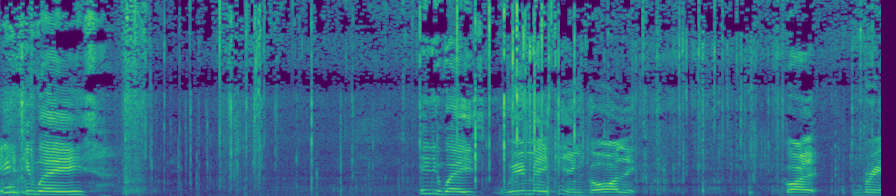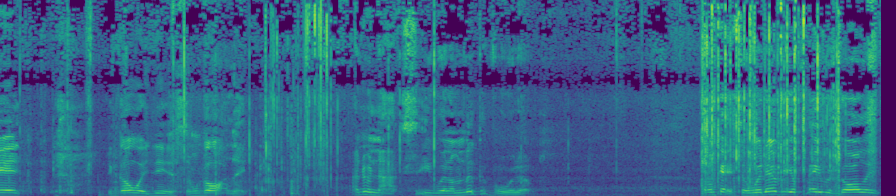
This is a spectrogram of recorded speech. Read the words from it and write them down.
Anyways, anyways, we're making garlic garlic bread to go with this, some garlic. I do not see what I'm looking for though. Okay, so whatever your favorite garlic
